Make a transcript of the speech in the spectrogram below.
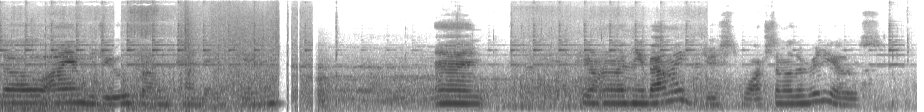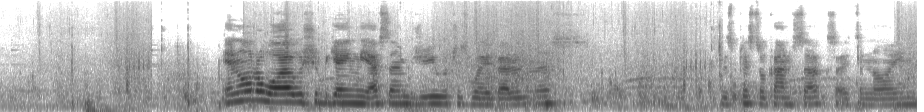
So I am the Jew from Panda. Gaming. And if you don't know anything about me, just watch some other videos. In a little while, we should be getting the SMG, which is way better than this. This pistol kind of sucks. It's annoying.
